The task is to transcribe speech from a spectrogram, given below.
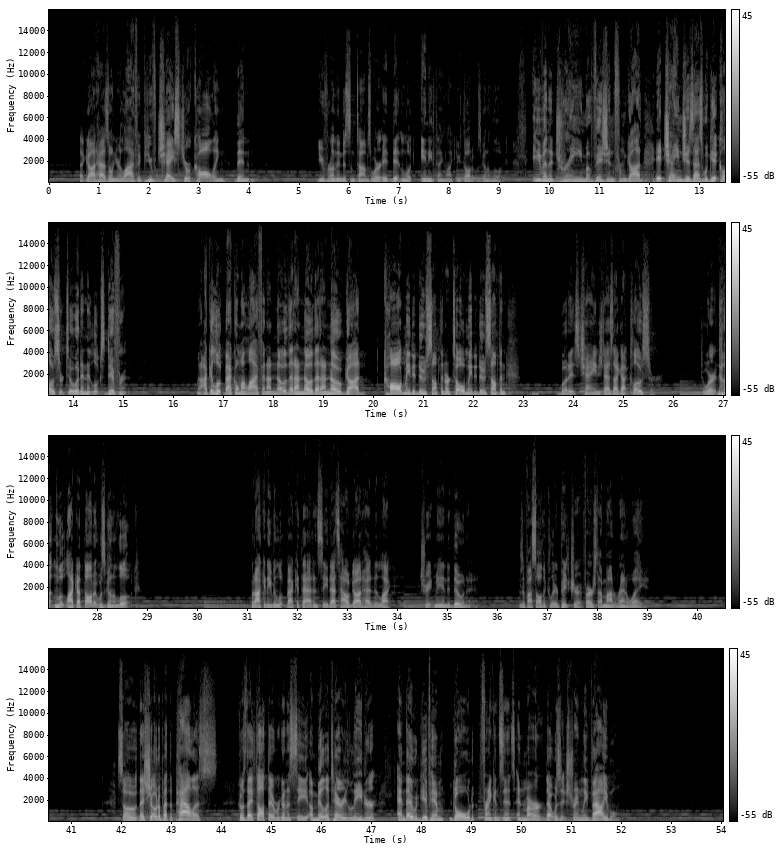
that God has on your life, if you've chased your calling, then you've run into some times where it didn't look anything like you thought it was going to look even a dream, a vision from God, it changes as we get closer to it and it looks different. I can look back on my life and I know that I know that I know God called me to do something or told me to do something, but it's changed as I got closer to where it doesn't look like I thought it was going to look. But I can even look back at that and see that's how God had to like trick me into doing it. Because if I saw the clear picture at first, I might have ran away. So they showed up at the palace because they thought they were going to see a military leader and they would give him gold, frankincense, and myrrh. That was extremely valuable.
